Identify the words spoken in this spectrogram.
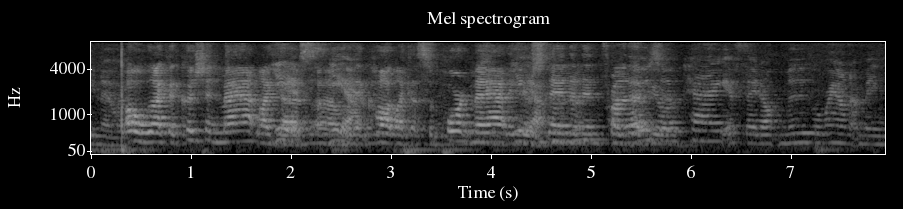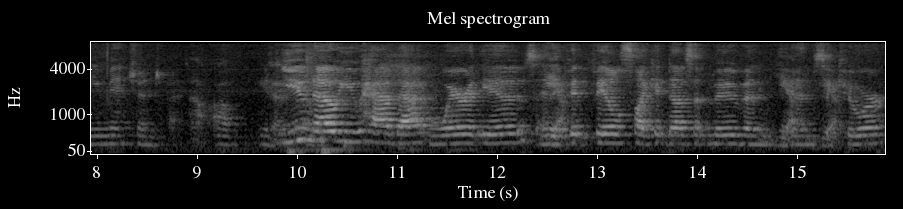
you know. Oh, like a cushion mat, like a, Yes, uh, what yeah. they call it, like a support mat, and you're Yeah. standing in Are front of those your. okay if they don't move around? I mean, you mentioned, uh, uh, you know. You know you have that and where it is, and if it feels like it doesn't move and, Yeah, and yeah. secure.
